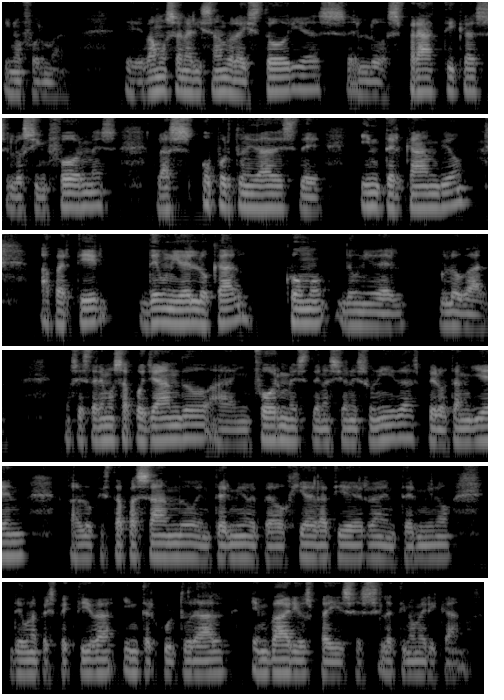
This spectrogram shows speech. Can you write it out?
y no formal. Eh, vamos analizando las historias, las prácticas, los informes, las oportunidades de intercambio a partir de un nivel local como de un nivel global. Nos estaremos apoyando a informes de Naciones Unidas, pero también a lo que está pasando en términos de pedagogía de la tierra, en términos de una perspectiva intercultural en varios países latinoamericanos.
